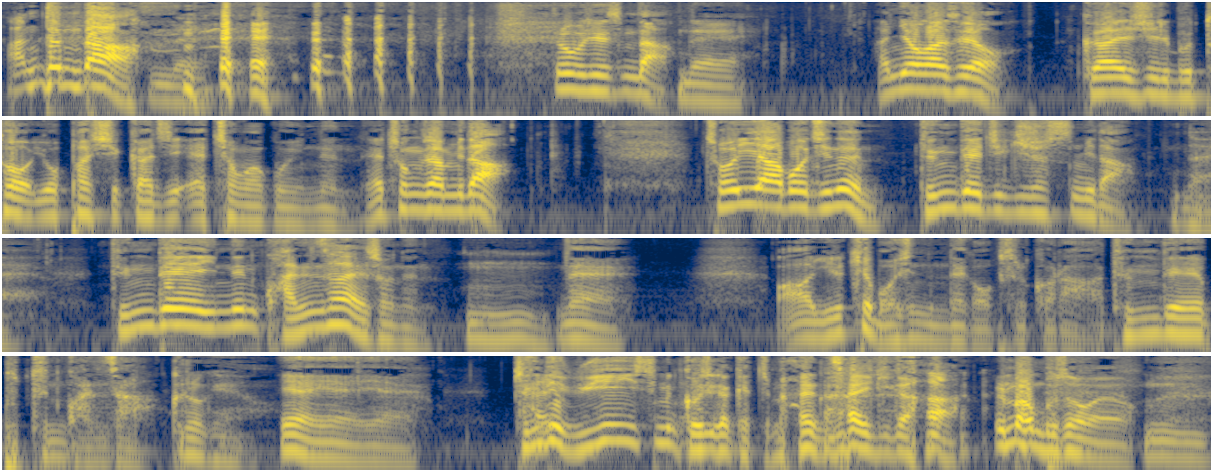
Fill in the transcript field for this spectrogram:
안 된다. 네. 들어보시겠습니다. 네. 안녕하세요. 그 알실부터 요파 씨까지 애청하고 있는 애청자입니다. 저희 아버지는 등대직이셨습니다. 네. 등대에 있는 관사에서는 음. 네. 아 이렇게 멋있는 데가 없을 거라. 등대에 붙은 관사. 그러게요. 예예 예, 등대 위에 있으면 거지 같겠지만 살기가 얼마나 무서워요. 음.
